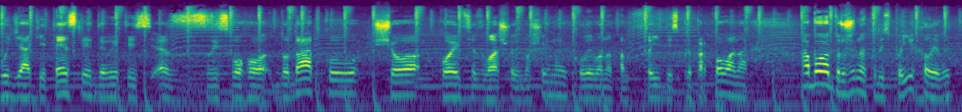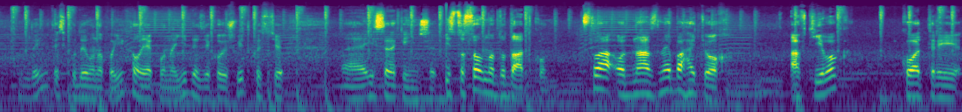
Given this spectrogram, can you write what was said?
будь-якій Теслі, дивитись е, зі свого додатку, що коїться з вашою машиною, коли вона там стоїть десь припаркована. Або дружина кудись поїхала, і ви дивитесь, куди вона поїхала, як вона їде, з якою швидкістю е, і все таке інше. І стосовно додатку, Tesla одна з небагатьох автівок, котрі е,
